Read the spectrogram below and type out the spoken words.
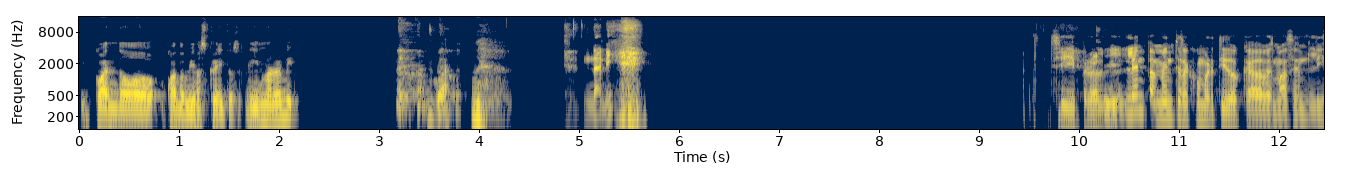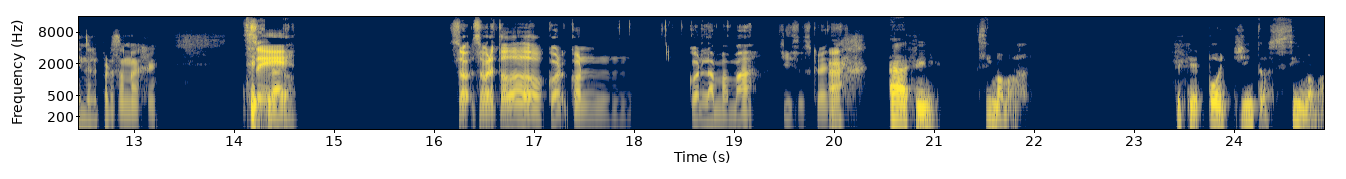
cuando, cuando vi los créditos, Lin Manuel What? ¿Nani? Sí, pero Sí. lentamente se ha convertido cada vez más en Lin el personaje. Sí, Sí. claro. So- sobre todo con, con, con la mamá. Jesus Christ. Ah. Ah, sí. Sí, mamá. Es que pollito, sí, mamá.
